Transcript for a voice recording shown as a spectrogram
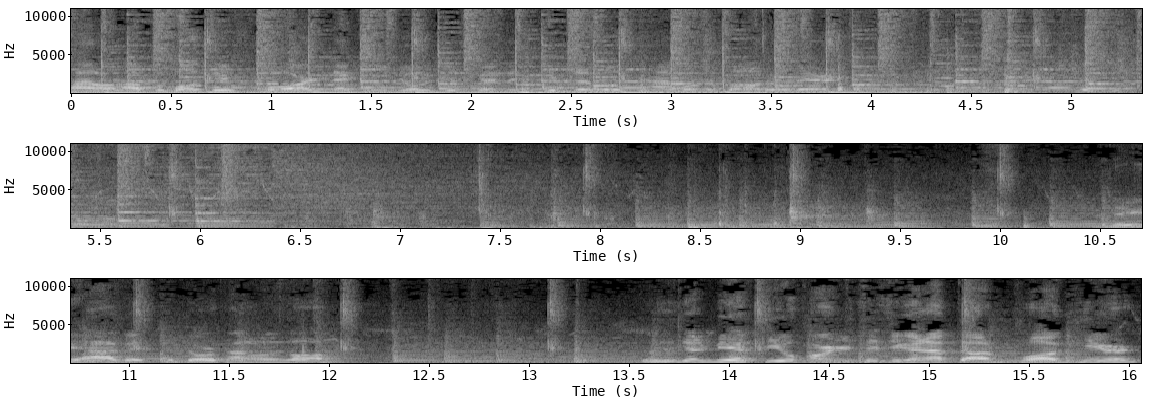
Panel up about this far, next thing you know, just gonna give it a little tap on the bottom there. And there you have it, the door panel is off. So there's gonna be a few harnesses you're gonna have to unplug here.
